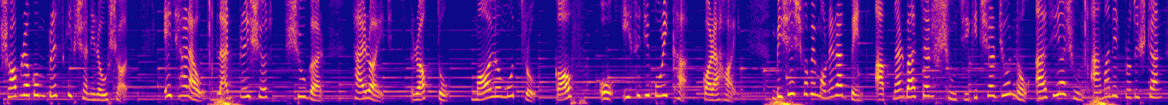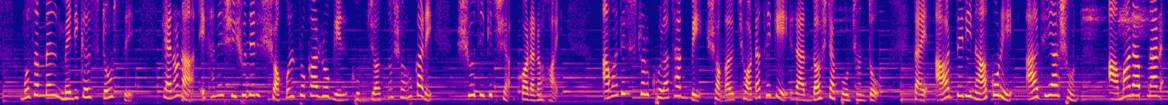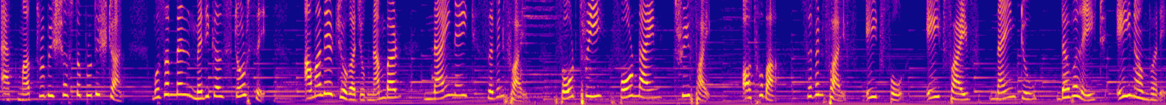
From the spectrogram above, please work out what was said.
সব রকম প্রেসক্রিপশনের ঔষধ। এছাড়াও ব্লাড প্রেশার সুগার থাইরয়েড রক্ত মল ও মূত্র, কফ ও ইসিজি পরীক্ষা করা হয়। বিশেষভাবে মনে রাখবেন, আপনার বাচ্চার সুচিকিৎসার জন্য আজই আসুন আমাদের প্রতিষ্ঠান মোজাম্মেল মেডিকেল স্টোরসে। কেননা, এখানে শিশুদের সকল প্রকার রোগের খুব যত্ন সহকারে সুচিকিৎসা করানো হয়। আমাদের স্টোর খোলা থাকবে সকাল ছটা থেকে রাত দশটা পর্যন্ত। তাই আর দেরি না করে আজই আসুন। আমার আপনার একমাত্র বিশ্বস্ত প্রতিষ্ঠান, মোজাম্মেল মেডিকেল স্টোরসে। আমাদের যোগাযোগ number nine eight seven five four three four nine three five অথবা seven five eight four eight five nine two double eight এই নম্বরে।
